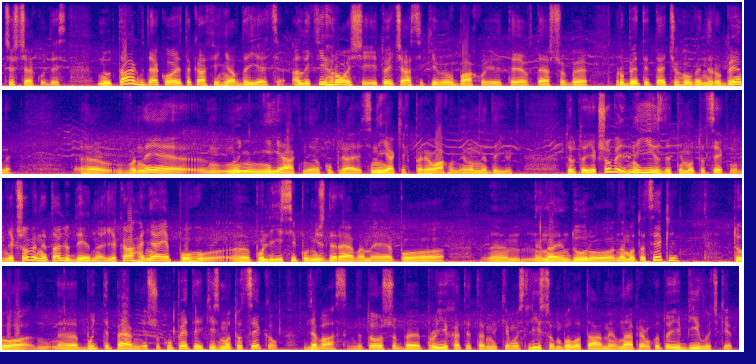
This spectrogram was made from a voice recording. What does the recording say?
чи ще кудись. Ну так, в декого така фігня вдається. Але ті гроші і той час, який ви вбахуєте в те, щоб робити те, чого ви не робили, е, вони ну, ніяк не окупляються, ніяких переваг вони вам не дають. Тобто, якщо ви не їздите мотоциклом, якщо ви не та людина, яка ганяє по, е, по лісі, поміж деревами, по, ем, на ендуро на мотоциклі, то е, будьте певні, що купити якийсь мотоцикл для вас, для того, щоб проїхати там якимось лісом, болотами, в напрямку тої білочки,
